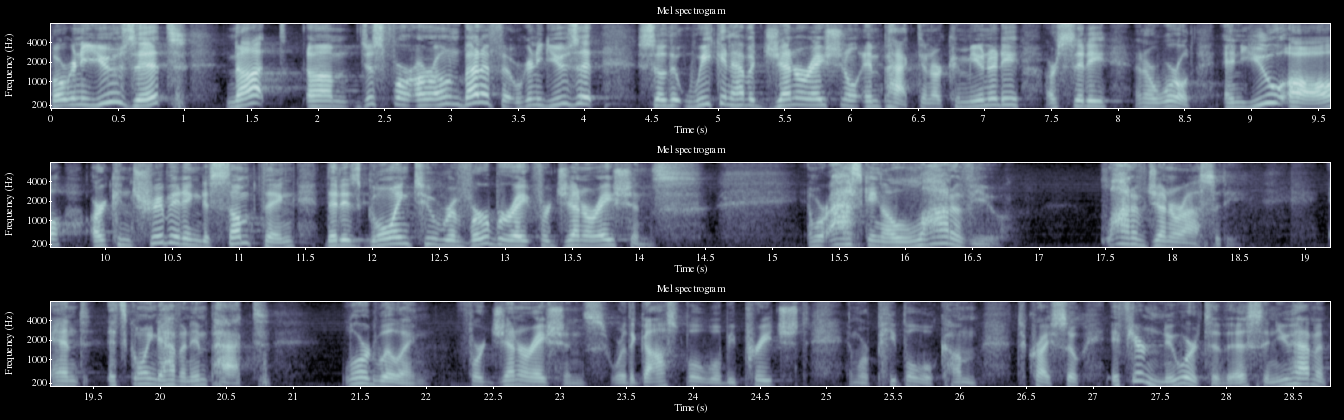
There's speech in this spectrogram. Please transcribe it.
But we're going to use it not um, just for our own benefit. We're going to use it so that we can have a generational impact in our community, our city, and our world. And you all are contributing to something that is going to reverberate for generations. And we're asking a lot of you, a lot of generosity. And it's going to have an impact, Lord willing, for generations where the gospel will be preached and where people will come to Christ. So if you're newer to this and you haven't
